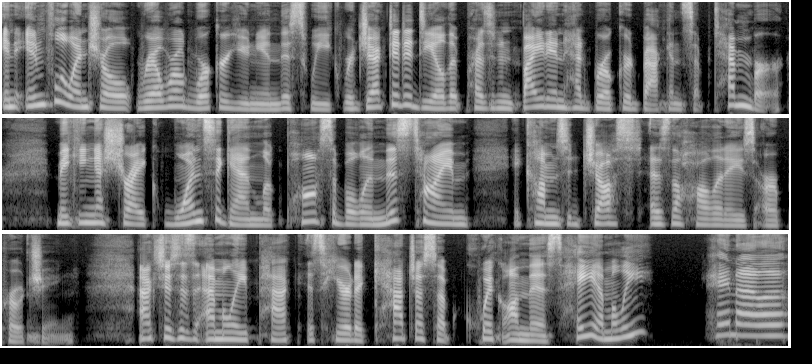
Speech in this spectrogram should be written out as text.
An influential railroad worker union this week rejected a deal that President Biden had brokered back in September, making a strike once again look possible, and this time it comes just as the holidays are approaching. Axios' Emily Peck is here to catch us up quick on this. Hey, Emily. Hey, Niala.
